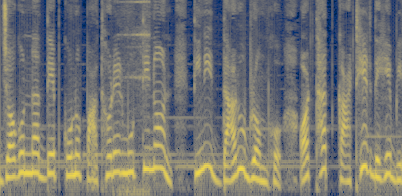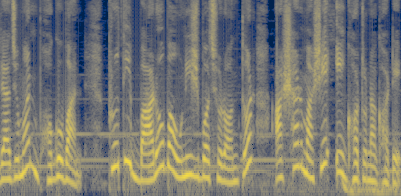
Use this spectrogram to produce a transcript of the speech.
জগন্নাথ দেব কোনো পাথরের মূর্তি নন, তিনি দারু ব্রহ্ম, অর্থাৎ কাঠের দেহে বিরাজমান ভগবান। প্রতি বারো বা ১৯ বছর অন্তর আষাঢ় মাসে এই ঘটনা ঘটে।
